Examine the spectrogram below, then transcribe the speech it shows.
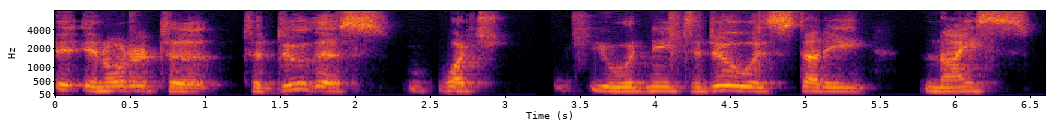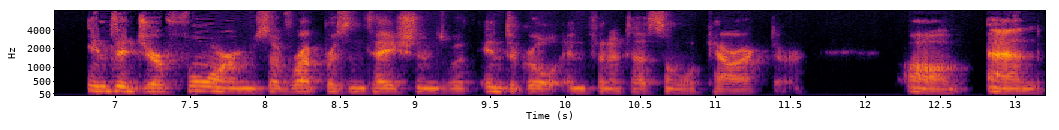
in order to, to do this, what you would need to do is study nice integer forms of representations with integral infinitesimal character. Um, and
